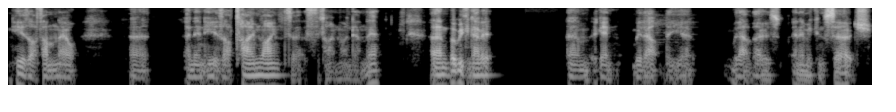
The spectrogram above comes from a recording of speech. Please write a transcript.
here's our thumbnail uh, and then here's our timeline so that's the timeline down there um, but we can have it um, again without the uh, without those and then we can search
